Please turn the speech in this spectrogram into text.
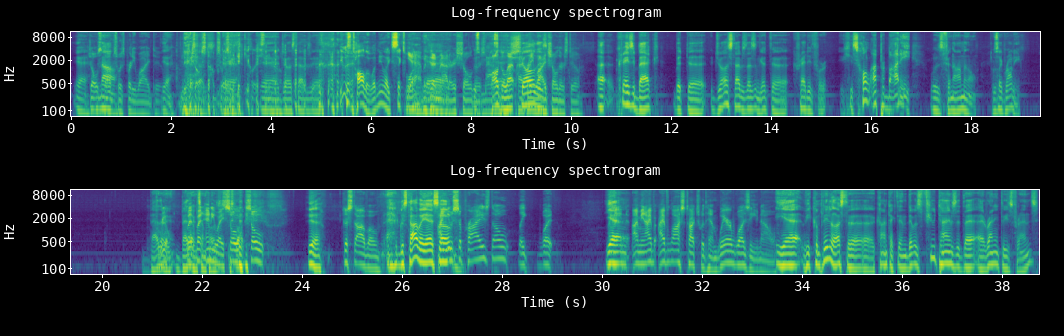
yeah, Joel no. Was pretty wide too. yeah, Joel Stubbs was yeah. ridiculous. Yeah, you know? Joe Stubbs, yeah. He was tall though, wasn't he? Like six one. Yeah, but it didn't matter. His shoulders. Paul massive. Dillett had pretty wide shoulders too. uh, crazy back, but uh, Joe Stubbs doesn't get the credit for his whole upper body was phenomenal. It was like Ronnie. Better, real. better. But, but anyway, so so yeah, Gustavo, Gustavo, yeah. So are you surprised though? Like what? yeah, I mean, I mean, I've I've lost touch with him. Where was he now? Yeah, we completely lost uh, contact, and there was few times that I, I ran into his friends,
